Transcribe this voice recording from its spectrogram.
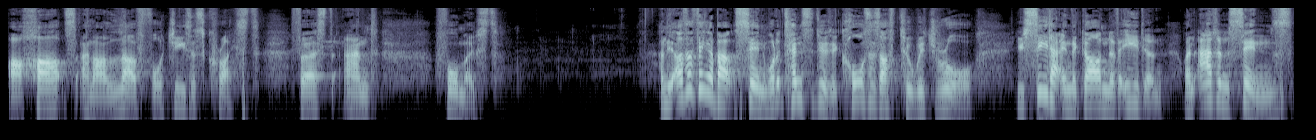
our hearts and our love for Jesus Christ first and foremost. And the other thing about sin, what it tends to do is it causes us to withdraw. You see that in the Garden of Eden. When Adam sins,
